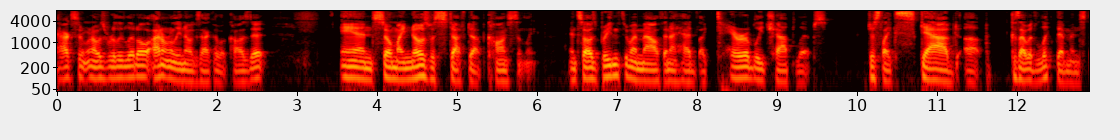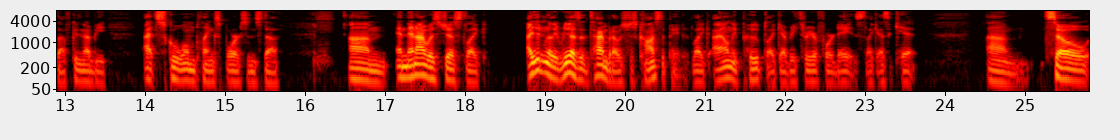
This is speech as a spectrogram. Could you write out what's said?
accident when i was really little. I don't really know exactly what caused it and so my nose was stuffed up constantly. And so I was breathing through my mouth and I had like terribly chapped lips, just like scabbed up because I would lick them and stuff because I'd be at school and playing sports and stuff. Um, and then I was just like, I didn't really realize at the time, but I was just constipated. Like I only pooped like every three or four days, like as a kid. Um, so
